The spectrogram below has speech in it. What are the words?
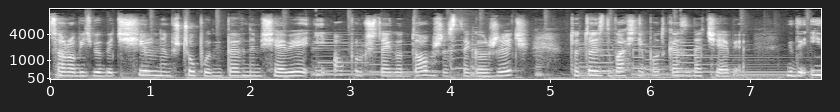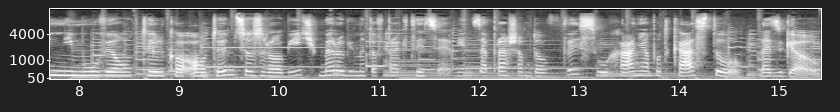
co robić, by być silnym, szczupłym i pewnym siebie, i oprócz tego dobrze z tego żyć, to to jest właśnie podcast dla Ciebie. Gdy inni mówią tylko o tym, co zrobić, my robimy to w praktyce, więc zapraszam do wysłuchania podcastu. Let's go!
